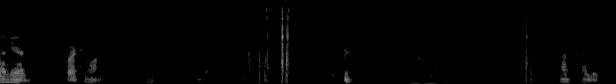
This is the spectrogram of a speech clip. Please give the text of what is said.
आहे. खाली हात पाठीमाग हात खाली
